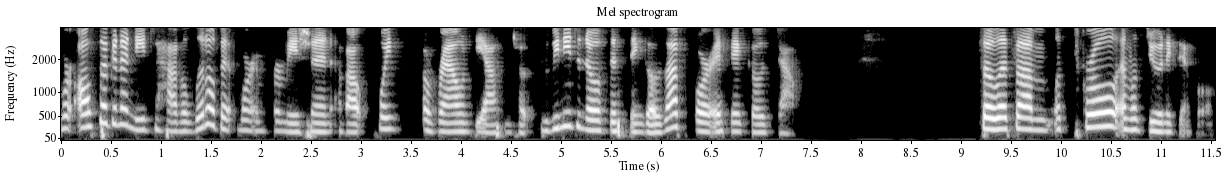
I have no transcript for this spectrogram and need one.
we're also going to need to have a little bit more information about points around the asymptotes because we need to know if this thing goes up or if it goes down. So let's um let's scroll and let's do an example.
